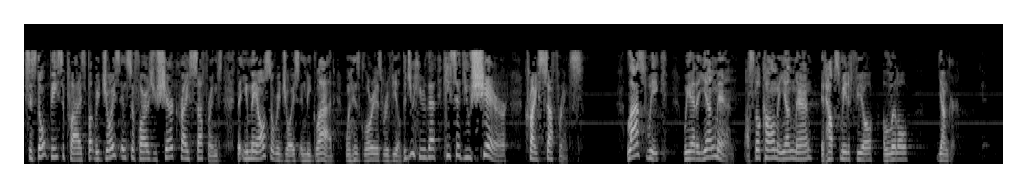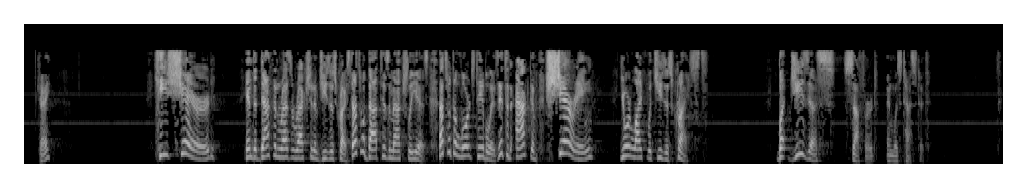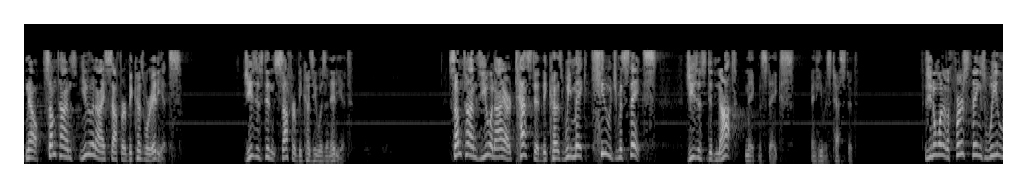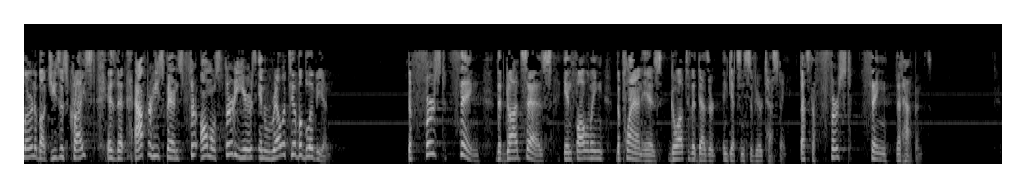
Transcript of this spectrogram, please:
He says, Don't be surprised, but rejoice insofar as you share Christ's sufferings, that you may also rejoice and be glad when his glory is revealed. Did you hear that? He said, You share Christ's sufferings. Last week, we had a young man. I'll still call him a young man. It helps me to feel a little younger. Okay? He shared in the death and resurrection of Jesus Christ. That's what baptism actually is. That's what the Lord's table is. It's an act of sharing your life with Jesus Christ. But Jesus suffered and was tested. Now, sometimes you and I suffer because we're idiots. Jesus didn't suffer because he was an idiot. Sometimes you and I are tested because we make huge mistakes. Jesus did not make mistakes, and he was tested. You know one of the first things we learn about Jesus Christ is that after he spends thir- almost 30 years in relative oblivion, the first thing that God says in following the plan is go out to the desert and get some severe testing. That's the first thing that happens.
